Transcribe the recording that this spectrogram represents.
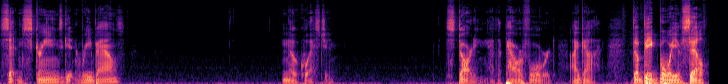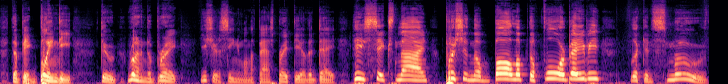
setting screens, getting rebounds. No question. Starting at the power forward, I got the big boy himself, the big blindy. Dude, running the break. You should have seen him on the fast break the other day. He's six nine, pushing the ball up the floor, baby. Looking smooth.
